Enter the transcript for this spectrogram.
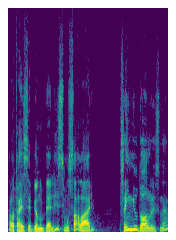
Ela está recebendo um belíssimo salário. 100 mil dólares, né?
